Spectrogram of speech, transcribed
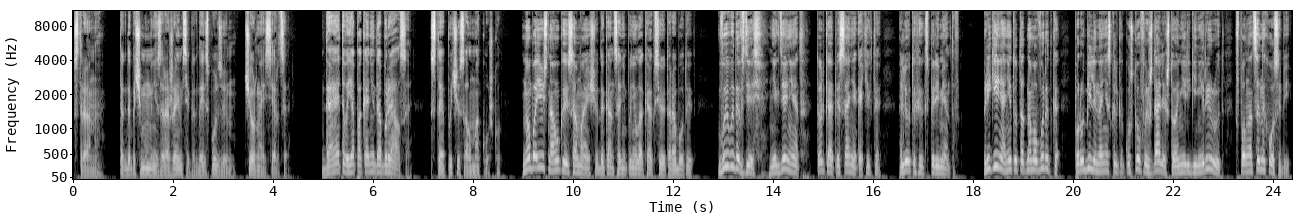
Странно. Тогда почему мы не заражаемся, когда используем черное сердце? До этого я пока не добрался. Степ почесал макушку. «Но, боюсь, наука и сама еще до конца не поняла, как все это работает. Выводов здесь нигде нет, только описание каких-то лютых экспериментов. Прикинь, они тут одного выродка порубили на несколько кусков и ждали, что они регенерируют в полноценных особей.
